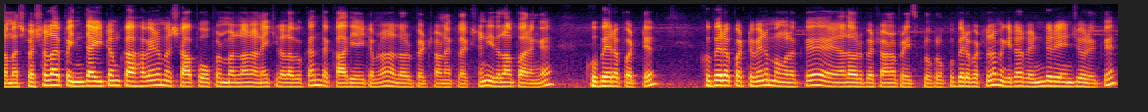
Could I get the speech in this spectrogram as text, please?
நம்ம ஸ்பெஷலாக இப்போ இந்த ஐட்டம்காகவே நம்ம ஷாப் ஓப்பன் பண்ணலாம்னு நினைக்கிற அளவுக்கு அந்த காதி ஐட்டம்லாம் நல்ல ஒரு பெட்டரான கலெக்ஷன் இதெல்லாம் பாருங்கள் குபேரப்பட்டு. குபேரப்பட்டுவே நம்ம உங்களுக்கு நல்ல ஒரு பெட்டரான ப்ரைஸ் கொடுக்குறோம். குபேரப்பட்டில் நம்மக்கிட்ட ரெண்டு ரேஞ்சும் இருக்குது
